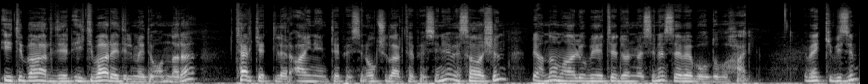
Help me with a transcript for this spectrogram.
itibar, itibar edilmedi onlara. Terk ettiler Aynen tepesini, Okçular tepesini ve savaşın bir anda mağlubiyete dönmesine sebep oldu bu hal. Demek ki bizim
